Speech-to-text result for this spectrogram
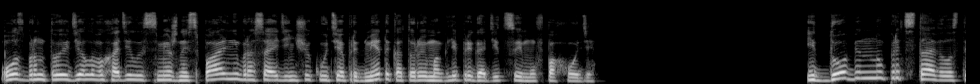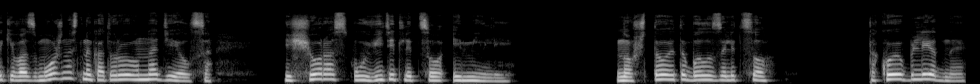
Осборн то и дело выходил из смежной спальни, бросая денщику те предметы, которые могли пригодиться ему в походе. И Добинну представилась-таки возможность, на которую он надеялся — еще раз увидеть лицо Эмилии. Но что это было за лицо? Такое бледное,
